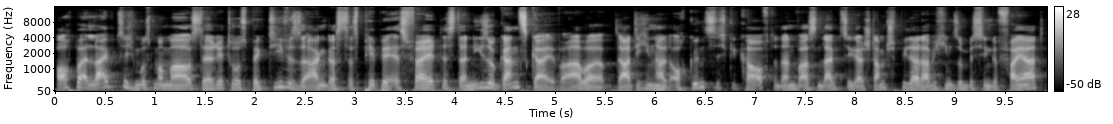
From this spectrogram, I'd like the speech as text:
auch bei Leipzig muss man mal aus der Retrospektive sagen, dass das PPS-Verhältnis da nie so ganz geil war. Aber da hatte ich ihn halt auch günstig gekauft und dann war es ein Leipziger Stammspieler. Da habe ich ihn so ein bisschen gefeiert.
